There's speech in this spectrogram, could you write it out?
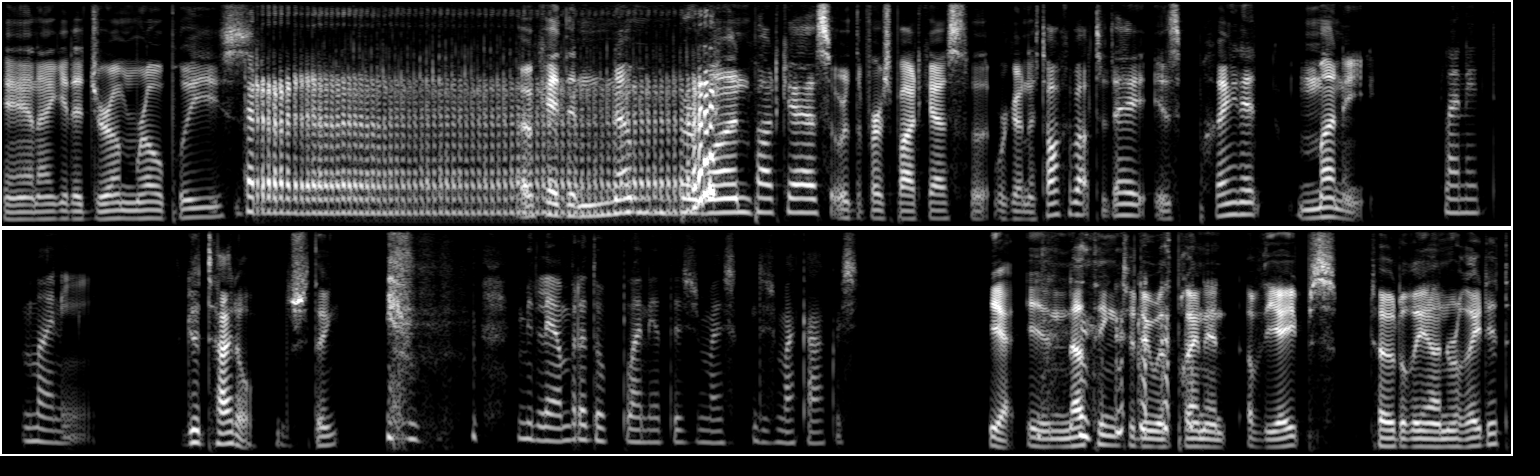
Can I get a drum roll, please? Okay, the number one podcast or the first podcast that we're going to talk about today is Planet Money. Planet Money. Good title, don't you think? Me lembra do Planeta dos, dos Macacos. Yeah, in nothing to do with Planet of the Apes, totally unrelated.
